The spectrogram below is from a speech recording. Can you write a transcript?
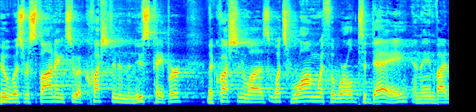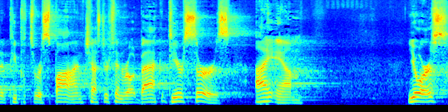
who was responding to a question in the newspaper. The question was, What's wrong with the world today? And they invited people to respond. Chesterton wrote back, Dear sirs, I am. Yours,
